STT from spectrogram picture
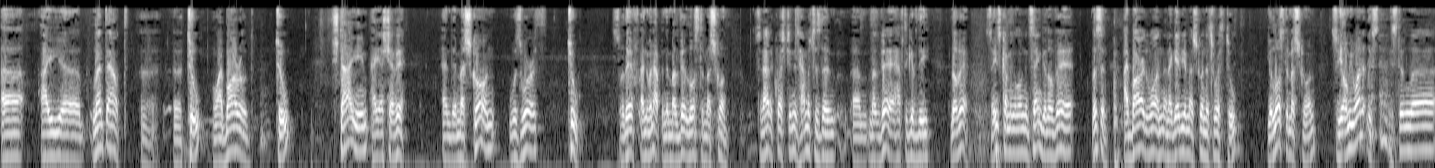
Uh, I uh, lent out uh, uh, two, or I borrowed two. Shtayim hayashaveh, and the mashkon was worth two. So therefore, and what happened? The malveh lost the mashkon. So now the question is, how much does the um, malveh have to give the loveh? So he's coming along and saying, the loveh, listen, I borrowed one and I gave you a mashkon that's worth two. You lost the mashkon, so you owe me one at least. You still, uh,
